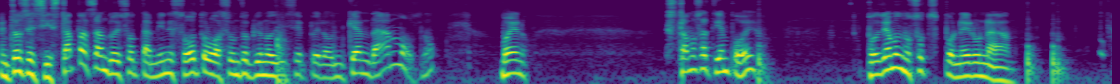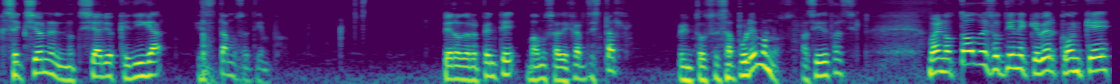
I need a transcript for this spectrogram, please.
Entonces, si está pasando eso, también es otro asunto que uno dice, pero ¿en qué andamos, no? Bueno, estamos a tiempo, ¿eh? Podríamos nosotros poner una sección en el noticiario que diga, estamos a tiempo pero de repente vamos a dejar de estarlo. Entonces apurémonos, así de fácil. Bueno, todo eso tiene que ver con que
